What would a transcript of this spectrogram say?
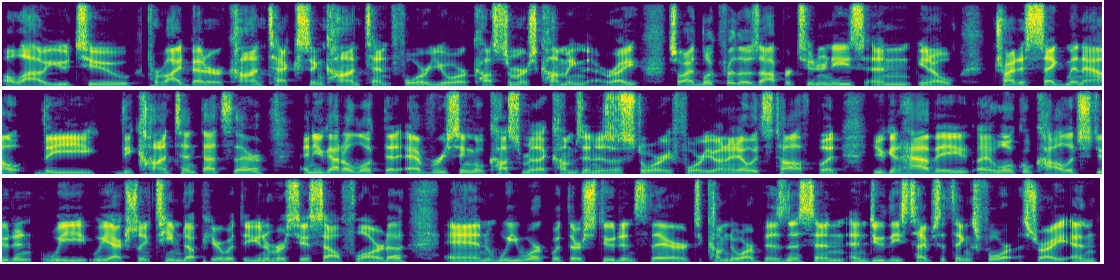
allow you to provide better context and content for your customers coming there, right? So I'd look for those opportunities and, you know, try to segment out the the content that's there. And you got to look that every single customer that comes in is a story for you. And I know it's tough, but you can have a, a a local college student. We we actually teamed up here with the University of South Florida, and we work with their students there to come to our business and and do these types of things for us, right? And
